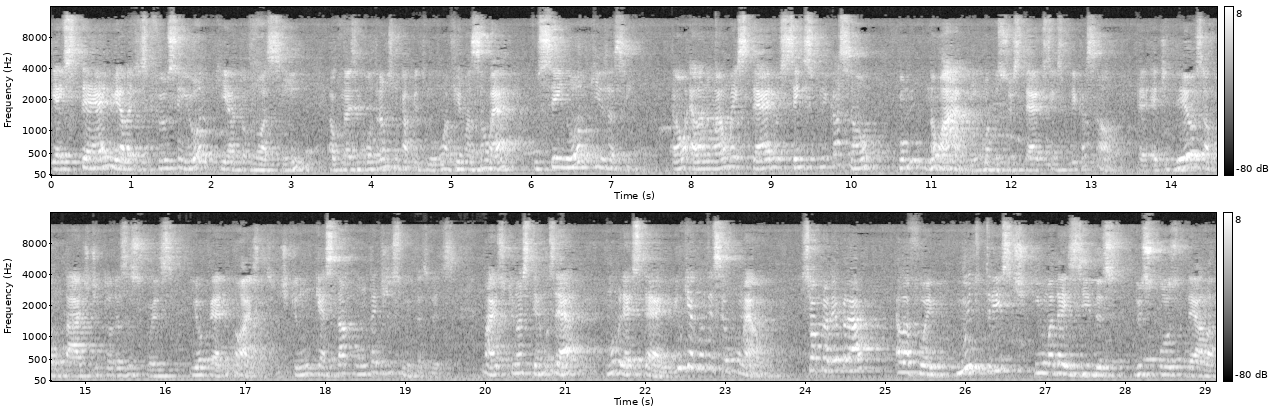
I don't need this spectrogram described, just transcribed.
e é estéreo, e ela diz que foi o Senhor que a tornou assim. É o que nós encontramos no capítulo 1. A afirmação é: o Senhor quis assim. Então, ela não é uma estéreo sem explicação, como não há nenhuma pessoa estéreo sem explicação. É, é de Deus a vontade de todas as coisas e opera em nós. A gente que não quer se dar conta disso muitas vezes. Mas o que nós temos é uma mulher estéreo. E o que aconteceu com ela? Só para lembrar, ela foi muito triste em uma das idas do esposo dela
